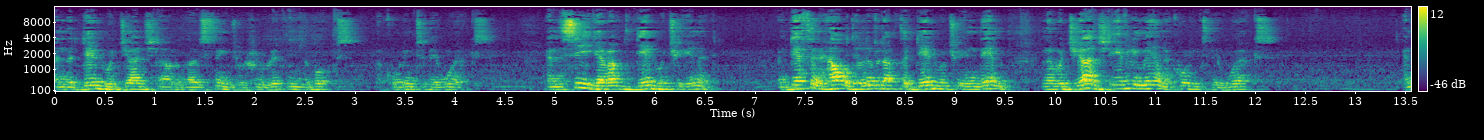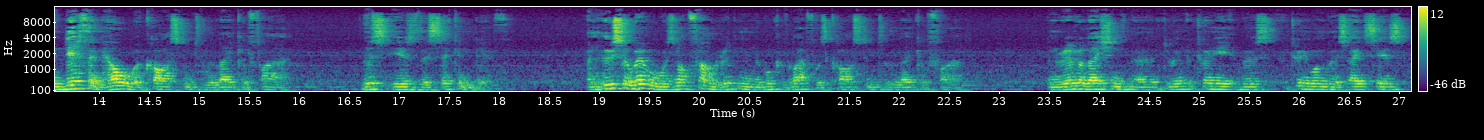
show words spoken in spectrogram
And the dead were judged out of those things which were written in the books, according to their works. And the sea gave up the dead which were in it. And death and hell delivered up the dead which were in them. And they were judged, every man according to their works. And death and hell were cast into the lake of fire. This is the second death. And whosoever was not found written in the book of life was cast into the lake of fire. And Revelation uh, 20, verse, 21, verse 8 says,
